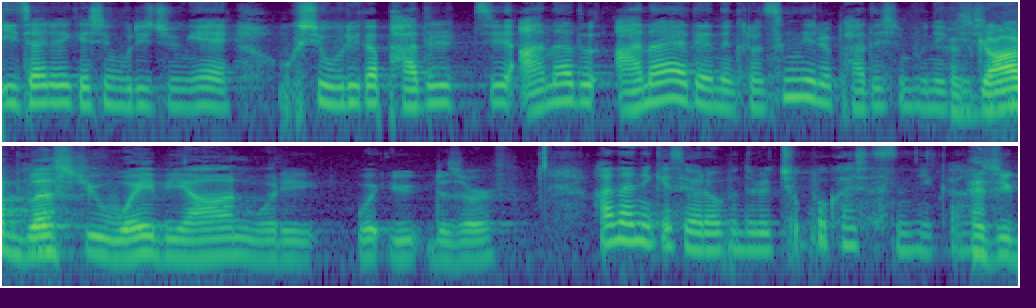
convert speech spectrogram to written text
이 자리에 계신 우리 중에 혹시 우리가 받을지 않아도 않아야 되는 그런 승리를 받으신 분이 Has 계십니까? God blessed you way beyond what, he, what you deserve? 하나님께서 여러분들을 축복하셨습니까? Has he,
